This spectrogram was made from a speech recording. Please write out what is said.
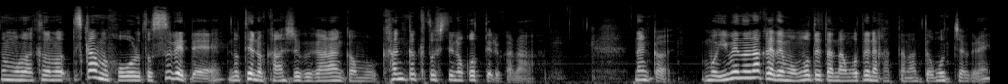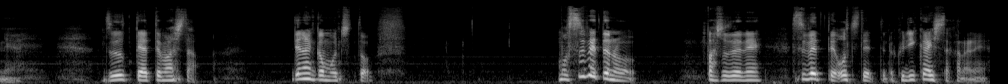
もうなんかその掴むホールドすべての手の感触がなんかもう感覚として残ってるから、なんかもう夢の中でも持てたな持てなかったなって思っちゃうぐらいね、ずっとやってました。で、なんかもうちょっと、もうすべての場所でね、滑って落ちてっていうのを繰り返したからね。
